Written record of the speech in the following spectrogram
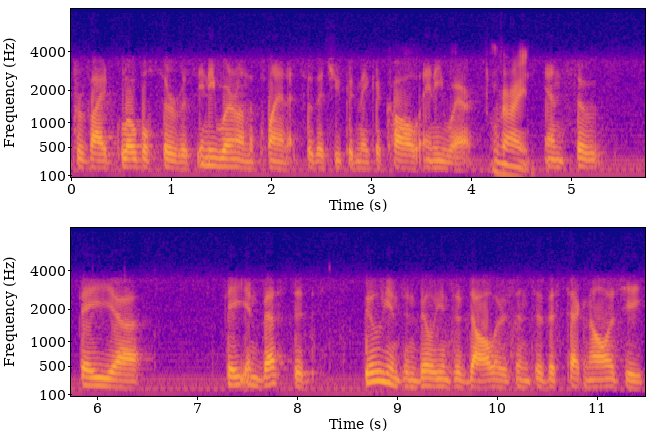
provide global service anywhere on the planet, so that you could make a call anywhere. Right. And so they uh, they invested billions and billions of dollars into this technology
